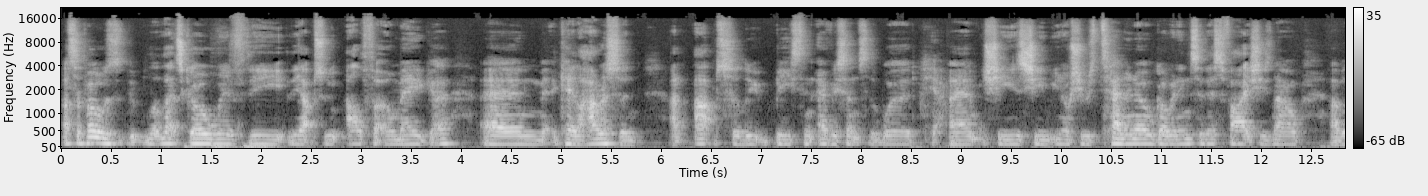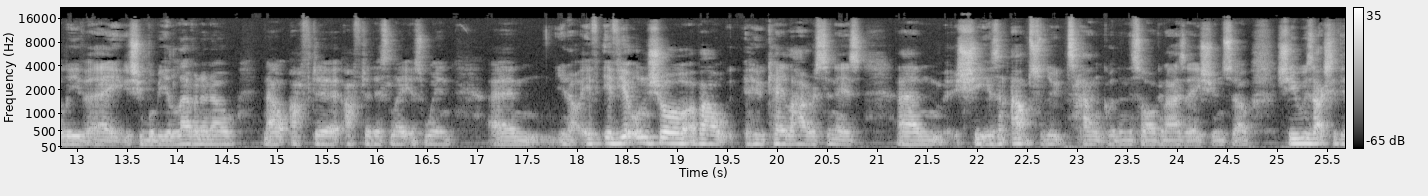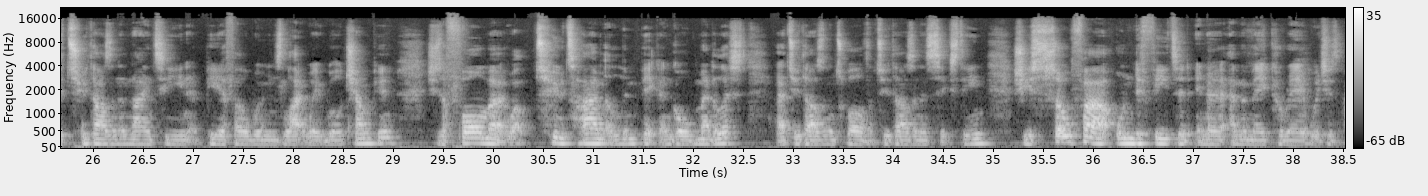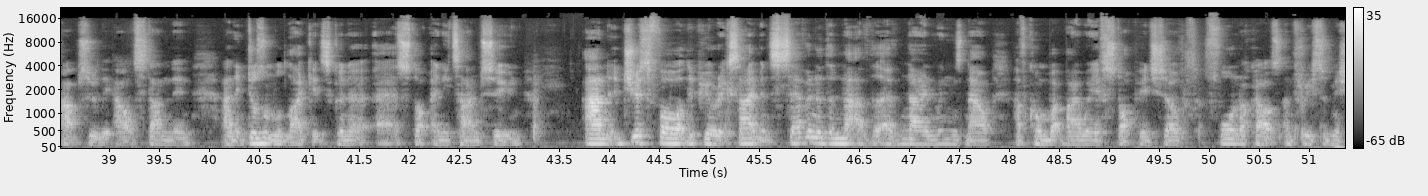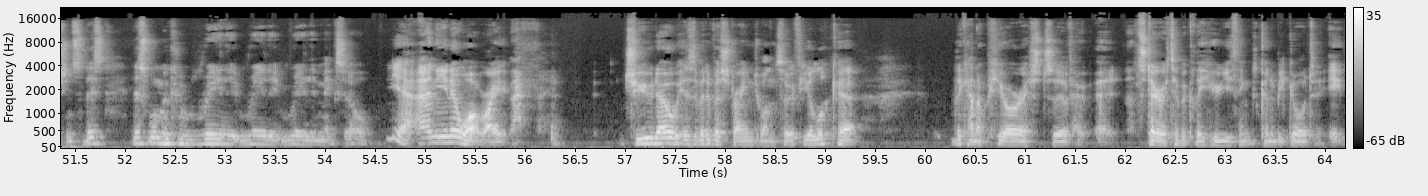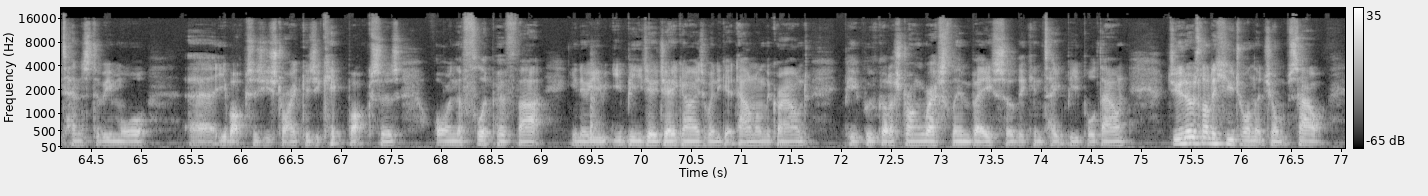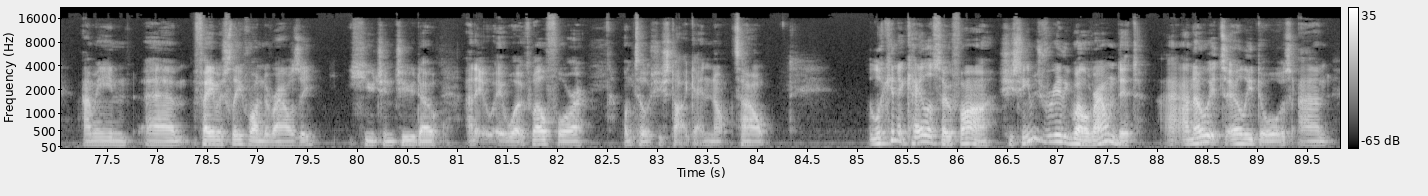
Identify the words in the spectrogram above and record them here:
I suppose let's go with the the absolute alpha omega, um, Kayla Harrison, an absolute beast in every sense of the word. Yeah. Um, she's she you know she was ten and zero going into this fight. She's now I believe uh, she will be eleven and zero now after after this latest win. Um, you know, if, if you're unsure about who Kayla Harrison is, um, she is an absolute tank within this organisation. So she was actually the 2019 PFL Women's Lightweight World Champion. She's a former, well, two-time Olympic and gold medalist at 2012 and 2016. She's so far undefeated in her MMA career, which is absolutely outstanding, and it doesn't look like it's going to uh, stop anytime soon. And just for the pure excitement, seven of the, of the of nine wins now have come back by way of stoppage. So four knockouts and three submissions. So this this woman can really, really, really mix it up. Yeah, and you know what, right? Judo is a bit of a strange one. So if you look at the kind of purists of uh, stereotypically who you think is going to be good, it tends to be more uh, your boxers, your strikers, your kickboxers, or in the flip of that, you know, you, your BJJ guys when you get down on the ground, people who've got a strong wrestling base so they can take people down. Judo's not a huge one that jumps out. I mean, um, famously, Ronda Rousey, huge in judo, and it, it worked well for her until she started getting knocked out. Looking at Kayla so far, she seems really well rounded. I, I know it's early doors and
